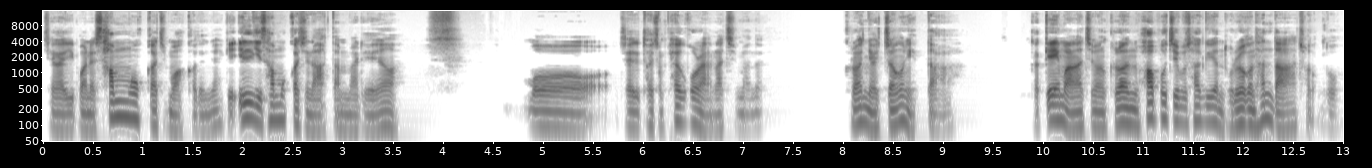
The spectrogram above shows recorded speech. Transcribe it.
제가 이번에 3호까지 모았거든요. 이게 1, 2, 3호까지 나왔단 말이에요. 뭐 제가 더 이상 패고를 안 하지만은 그런 열정은 있다. 그러니까 게임 안 하지만 그런 화보집을 사기 위한 노력은 한다. 저 정도.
